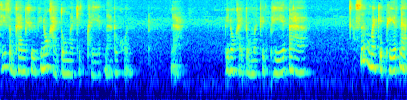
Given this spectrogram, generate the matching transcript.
ที่สำคัญคือพี่นกขายตรง Marketplace นะทุกคนนะพี่นกขายตรง Marketplace นะคะ ซึ่ง Marketplace เนี่ย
